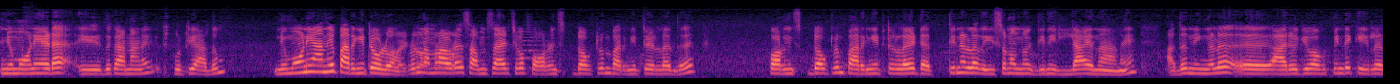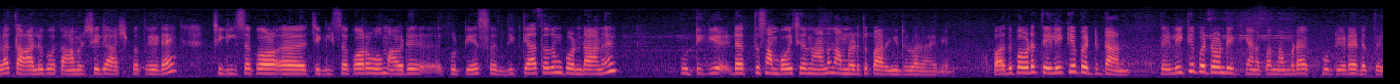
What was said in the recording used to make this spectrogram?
ന്യൂമോണിയയുടെ ഇത് കാരണമാണ് കുട്ടി അതും ന്യൂമോണിയാന്നേ പറഞ്ഞിട്ടുള്ളൂ. അപ്പോൾ നമ്മൾ അവിടെ സംസാരിച്ചപ്പോൾ ഫോറൻസിക് ഡോക്ടറും പറഞ്ഞിട്ടുള്ളത്. ഫോറൻസിക് ഡോക്ടറും പറഞ്ഞിട്ടുള്ളത് ഡെത്തിനുള്ള റീസൺ ഒന്നും ഇതിനില്ല എന്നാണ്. അത് നിങ്ങൾ ആരോഗ്യവകുപ്പിന്റെ കീഴിലുള്ള താലൂക്ക് താമരശ്ശേരി ആശുപത്രിയുടെ ചികിത്സ ചികിത്സക്കുറവും അവർ കുട്ടിയെ ശ്രദ്ധിക്കാത്തതും കൊണ്ടാണ് കുട്ടിക്ക് ഡെത്ത് സംഭവിച്ചതെന്നാണ് നമ്മളടുത്ത് പറഞ്ഞിട്ടുള്ള കാര്യം. അപ്പോൾ അതിപ്പോൾ അവിടെ തെളിയിക്കപ്പെട്ടിട്ടാണ്. തെളിയിക്കപ്പെട്ടുകൊണ്ടിരിക്കുകയാണ് അപ്പം നമ്മുടെ കുട്ടിയുടെ അടുത്ത്.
